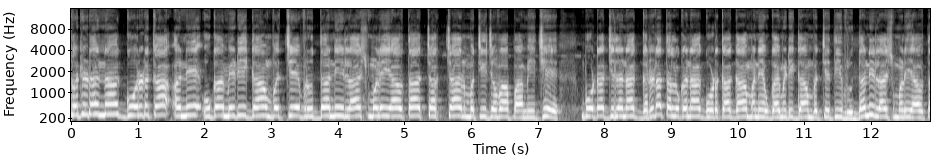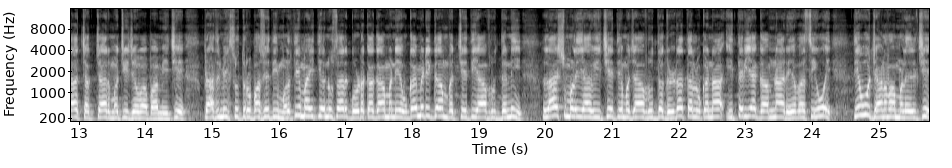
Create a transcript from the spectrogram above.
ગઢડાના ગોરડકા અને ઉગામેડી ગામ વચ્ચે વૃદ્ધાની લાશ મળી આવતા ચકચાર મચી જવા પામી છે. બોટાદ જિલ્લાના ગઢડા તાલુકાના ગોડકા ગામ અને ઉગામેડી ગામ વચ્ચેથી વૃદ્ધાની લાશ મળી આવતા ચકચાર મચી જવા પામી છે. પ્રાથમિક સૂત્રો પાસેથી મળતી માહિતી અનુસાર ગોડકા ગામ અને ઉગામેડી ગામ વચ્ચેથી આ વૃદ્ધની લાશ મળી આવી છે. તેમજ આ વૃદ્ધ ગઢડા તાલુકાના ઇતરિયા ગામના રહેવાસી હોય તેવું જાણવા મળેલ છે.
